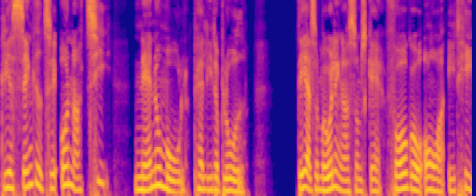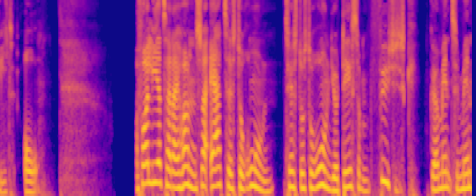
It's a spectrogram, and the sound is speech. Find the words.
bliver sænket til under 10 nanomol per liter blod. Det er altså målinger, som skal foregå over et helt år. Og for lige at tage dig i hånden, så er testosteron, testosteron jo det, som fysisk gør mænd til mænd,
